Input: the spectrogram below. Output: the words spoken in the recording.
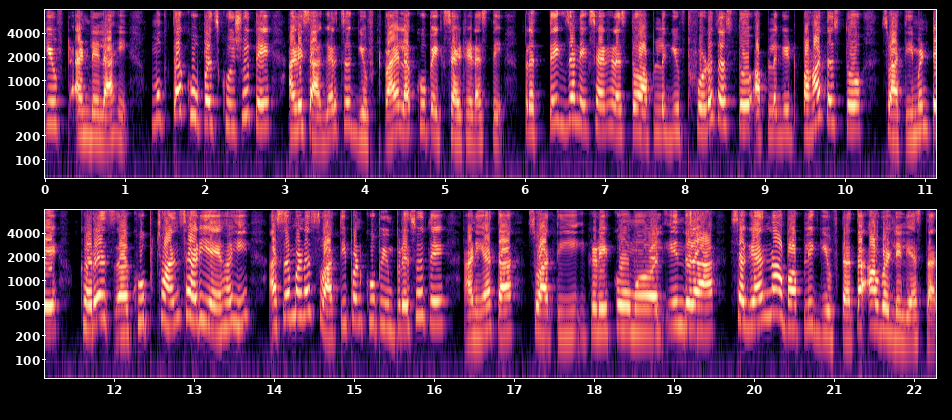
गिफ्ट आणलेलं आहे. मुक्ता खूपच खुश होते आणि सागरचं गिफ्ट पाहायला खूप एक्सायटेड असते. प्रत्येकजण एक्सायटेड असतो आपलं गिफ्ट फोडत असतो आपलं गिफ्ट पाहत असतो. स्वाती म्हणते खरंच खूप छान साडी आहे हं ही. असं म्हणत स्वाती पण खूप इम्प्रेस होते. आणि आता स्वाती इकडे कोमल इंद्रा सगळ्यांना आपापली गिफ्ट आता आवडलेली असतात.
